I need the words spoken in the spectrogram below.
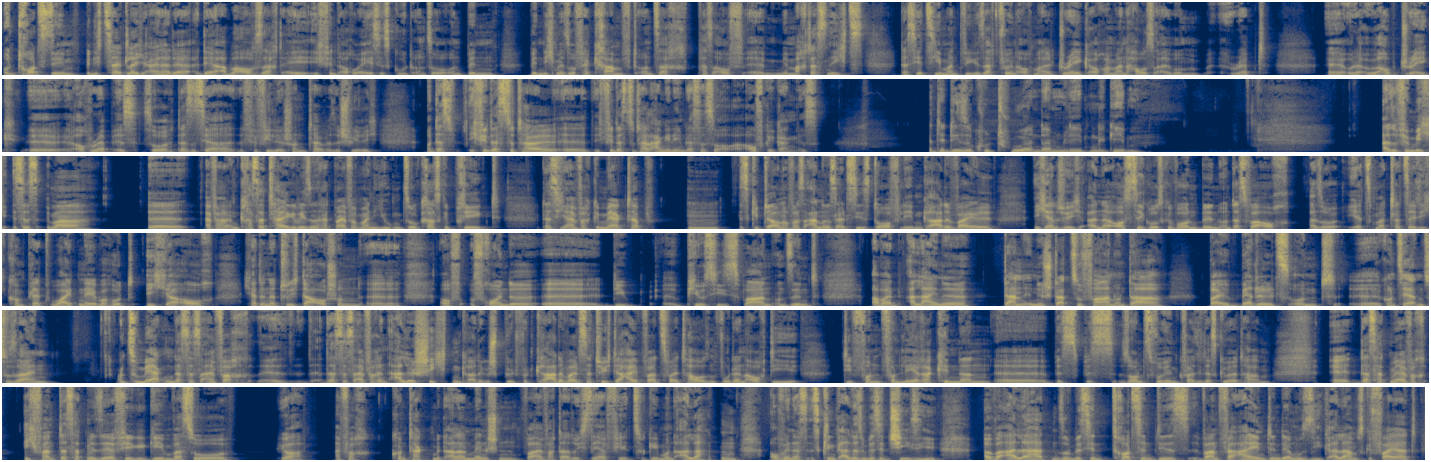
Und trotzdem bin ich zeitgleich einer, der, der aber auch sagt, ey, ich finde auch Oasis gut und so und bin, bin nicht mehr so verkrampft und sag, pass auf, äh, mir macht das nichts, dass jetzt jemand, wie gesagt, vorhin auch mal Drake auch in mein Hausalbum rappt äh, oder überhaupt Drake äh, auch Rap ist. So, das ist ja für viele schon teilweise schwierig. Und das, ich finde das total, äh, ich finde das total angenehm, dass das so aufgegangen ist. Hat dir diese Kultur in deinem Leben gegeben? Also für mich ist es immer äh, einfach ein krasser Teil gewesen und hat mir einfach meine Jugend so krass geprägt, dass ich einfach gemerkt habe, hm, es gibt da auch noch was anderes als dieses Dorfleben. Gerade weil ich ja natürlich an der Ostsee groß geworden bin und das war auch, also jetzt mal tatsächlich komplett White Neighborhood. Ich ja auch. Ich hatte natürlich da auch schon äh, auch Freunde, äh, die äh, POCs waren und sind. Aber alleine dann in eine Stadt zu fahren und da bei Battles und äh, Konzerten zu sein, und zu merken, dass das einfach, äh, dass das einfach in alle Schichten gerade gespürt wird. Gerade weil es natürlich der Hype war 2000, wo dann auch die die von von Lehrerkindern äh, bis bis sonst wohin quasi das gehört haben. Äh, das hat mir einfach, ich fand, das hat mir sehr viel gegeben, was so ja einfach Kontakt mit anderen Menschen war einfach dadurch sehr viel zu geben. Und alle hatten, auch wenn das, es klingt alles ein bisschen cheesy, aber alle hatten so ein bisschen trotzdem dieses, waren vereint in der Musik. Alle haben es gefeiert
